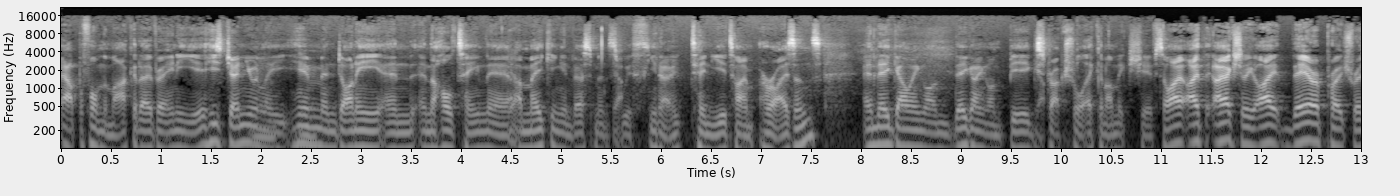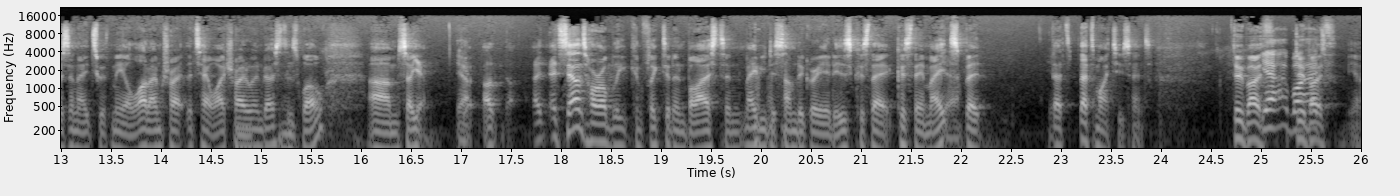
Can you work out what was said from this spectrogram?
outperform the market over any year. He's genuinely mm. him mm. and Donnie and and the whole team there Yeah. are making investments Yeah. with you know ten year time horizons, and they're going on they're going on big structural economic shifts. So I, I, I actually I their approach resonates with me a lot. I'm try that's how I try to mm. invest as well. Um, so yeah, Yeah. I, I, it sounds horribly conflicted and biased, and maybe to some degree it is because they because they're mates, Yeah. but that's that's my two cents. Do both. Yeah, well, do both. Yeah.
